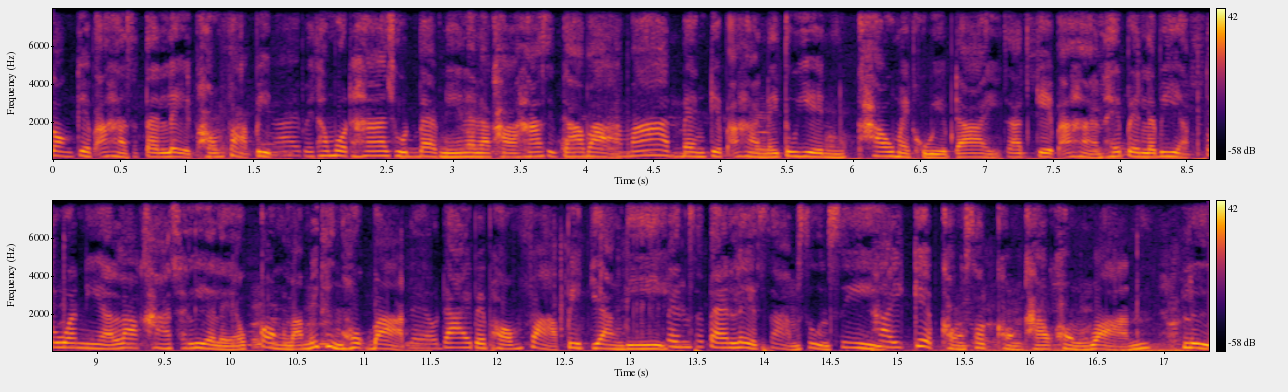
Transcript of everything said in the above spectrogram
กล่องเก็บอาหารสแตนเลสพร้อมฝาปิด ได้ไปทั้งหมด 5 ชุดแบบนี้ในราคา 59 บาท สามารถแบ่งเก็บอาหารในตู้เย็นเข้าไมโครเวฟได้ จัดเก็บอาหารให้เป็นระเบียบ ตัวเนี้ยราคาเฉลี่ยแล้วกล่องละไม่ถึง 6 บาท แล้วได้ไปพร้อมฝาปิดอย่างดี เป็นสแตนเลส 304ใช้เก็บของสดของคาวของหวาน หรือ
